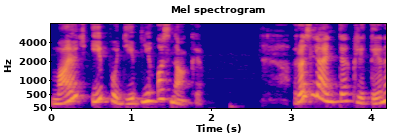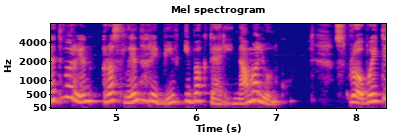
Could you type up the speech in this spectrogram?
мають і подібні ознаки. Розгляньте клітини тварин, рослин, грибів і бактерій на малюнку. Спробуйте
